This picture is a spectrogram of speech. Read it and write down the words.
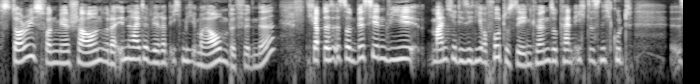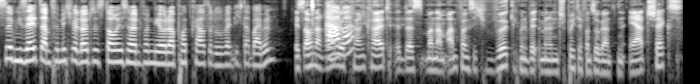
Stories von mir schauen oder Inhalte, während ich mich im Raum befinde. Ich glaube, das ist so ein bisschen wie manche, die sich nicht auf Fotos sehen können. So kann ich das nicht gut. Ist irgendwie seltsam für mich, wenn Leute Stories hören von mir oder Podcasts oder so, wenn ich dabei bin. Ist auch eine Radiokrankheit, dass man am Anfang sich wirklich, man, man spricht ja von sogenannten Airchecks,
